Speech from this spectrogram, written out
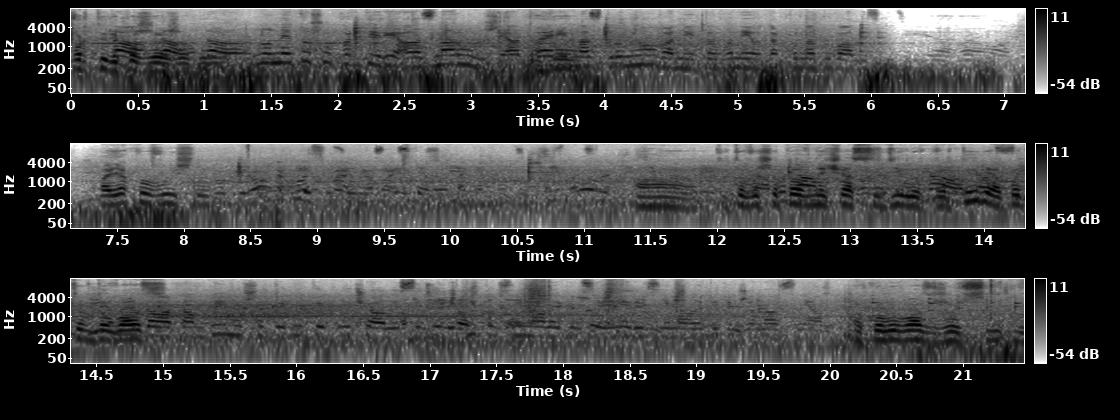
квартирі Да, пожежа да, була. да. Ну не то, що в квартирі, а знаружи. А двері Ага. в нас броньовані, то вони отак понадувалися. А як ви вийшли? А, тобто ви ще певний час сиділи в квартирі, а потім до вас. Да, там вимушати руки включали, сиділи, діток знімали, пенсіонерів знімали, тоді вже нас зняли. А коли вас вже в світло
